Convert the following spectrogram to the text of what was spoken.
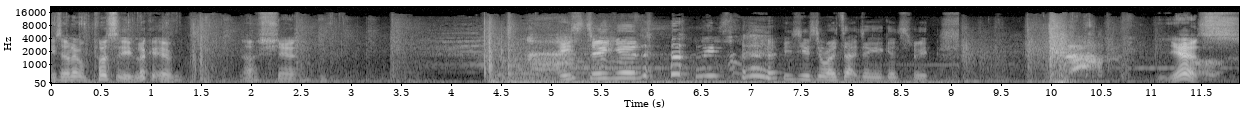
He's a little pussy. Look at him. Oh shit. He's too good. he's, he's using my tactic against me. Yes.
